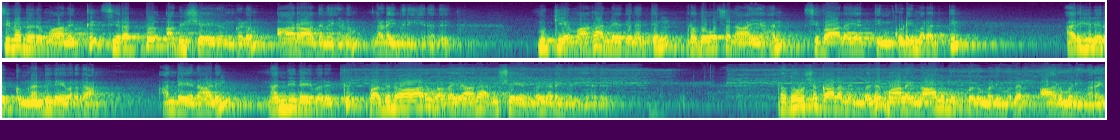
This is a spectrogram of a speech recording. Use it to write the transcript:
சிவபெருமானுக்கு சிறப்பு அபிஷேகங்களும் ஆராதனைகளும் நடைபெறுகிறது. முக்கியமாக அன்றைய தினத்தில் பிரதோஷ நாயகன் சிவாலயத்தின் கொடிமரத்தில் அருகில் இருக்கும் நந்தி தேவர்தான் அன்றைய நாளில் நந்தி தேவருக்கு பதினாறு வகையான அபிஷேகங்கள் நடைபெறுகிறது. பிரதோஷ காலம் என்பது மாலை நாலு முப்பது மணி முதல் ஆறு மணி வரை.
